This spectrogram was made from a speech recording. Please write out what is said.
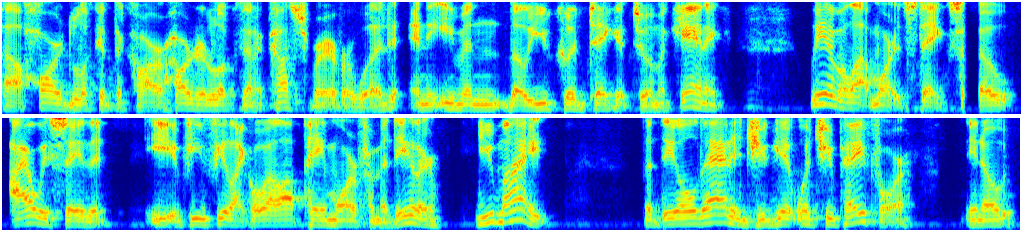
a hard look at the car, harder look than a customer ever would. And even though you could take it to a mechanic, we have a lot more at stake. So I always say that if you feel like, well, I'll pay more from a dealer, you might. But the old adage, you get what you pay for. You know,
